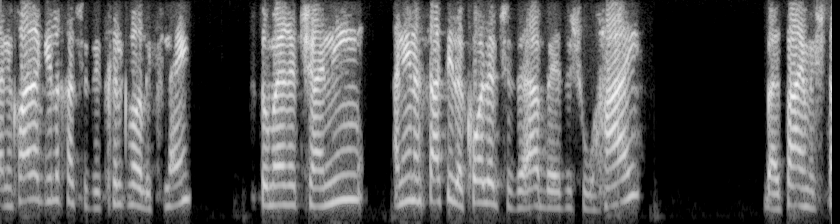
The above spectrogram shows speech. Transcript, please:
אני יכולה להגיד לך שזה התחיל כבר לפני. זאת אומרת שאני אני נסעתי לקולג' שזה היה באיזשהו היי, ב-2002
